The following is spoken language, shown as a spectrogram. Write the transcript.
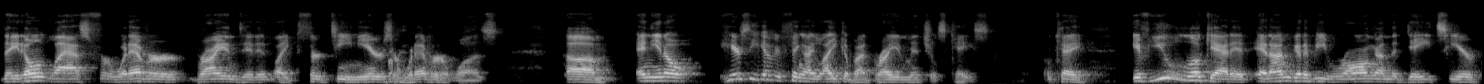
they don't last for whatever Brian did it like 13 years or whatever it was. Um, and, you know, here's the other thing I like about Brian Mitchell's case. Okay. If you look at it, and I'm going to be wrong on the dates here,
